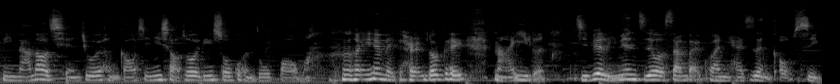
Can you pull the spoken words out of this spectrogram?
你拿到钱就会很高兴。你小时候一定收过很多包嘛，因为每个人都可以拿一轮，即便里面只有三百块，你还是很高兴。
